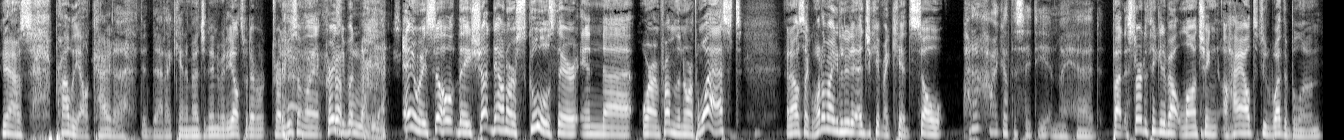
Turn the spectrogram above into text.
Yeah, it was probably Al Qaeda did that. I can't imagine anybody else would ever try to do something like that crazy. But anyway, so they shut down our schools there in uh, where I'm from, the Northwest. And I was like, what am I going to do to educate my kids? So I don't know how I got this idea in my head, but I started thinking about launching a high altitude weather balloon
